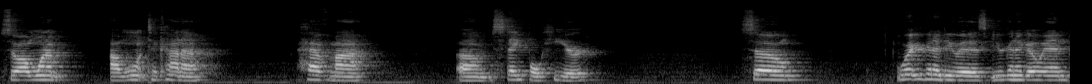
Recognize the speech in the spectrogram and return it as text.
So I want to I want to kind of have my um, staple here. So what you're going to do is you're going to go in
